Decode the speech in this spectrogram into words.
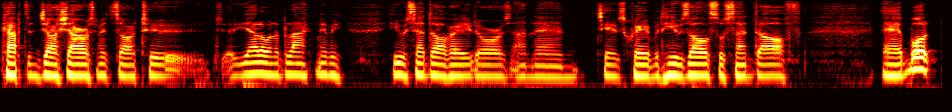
Captain Josh Arrowsmith saw two, two, yellow and a black, maybe. He was sent off early doors, and then James Craven, he was also sent off. Uh, but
